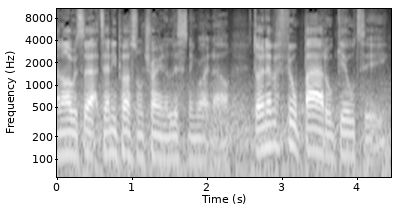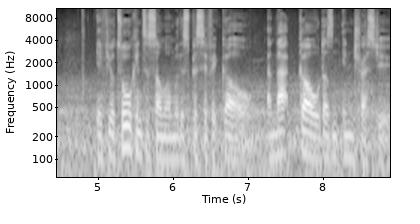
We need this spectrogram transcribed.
And I would say that to any personal trainer listening right now. Don't ever feel bad or guilty if you're talking to someone with a specific goal and that goal doesn't interest you.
